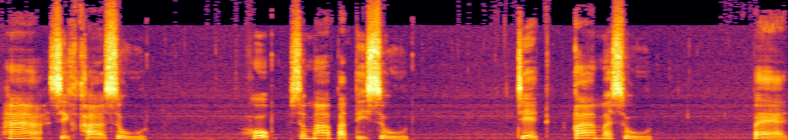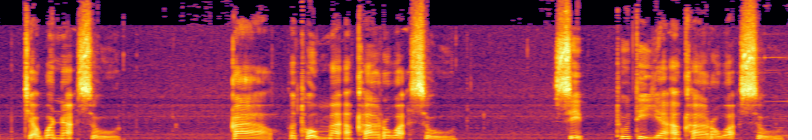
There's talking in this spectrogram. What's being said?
5. สิกขาสูตร 6. สมาปฏิสูตร 7. กามสูตร 8. จวนสูตร 9. ปฐมมอาคารวะสูตร 10. ทุติยอาคารวะสูตร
